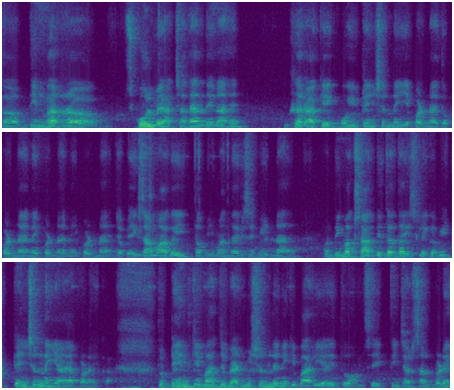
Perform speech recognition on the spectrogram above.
दिन भर स्कूल में अच्छा ध्यान देना है। घर आके कोई टेंशन नहीं है, पढ़ना है तो पढ़ना है, नहीं पढ़ना है, नहीं पढ़ना है। जब एग्ज़ाम आ गई, तब ईमानदारी से भिड़ना है और दिमाग साथ देता था, इसलिए कभी टेंशन नहीं आया पढ़ाई का। तो टेंथ के बाद जब एडमिशन लेने की बारी आई तो हमसे एक तीन चार साल बड़े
